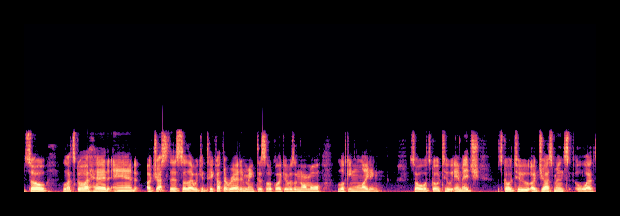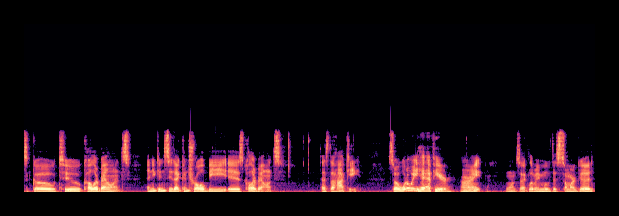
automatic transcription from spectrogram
So let's go ahead and adjust this so that we can take out the red and make this look like it was a normal looking lighting. So let's go to image, let's go to adjustments, let's go to color balance and you can see that control B is color balance. That's the hotkey. So what do we have here? All right, one sec, let me move this somewhere good.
